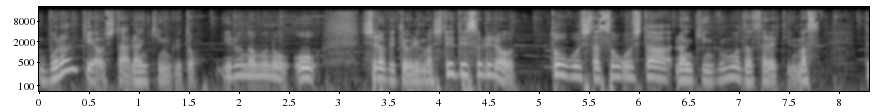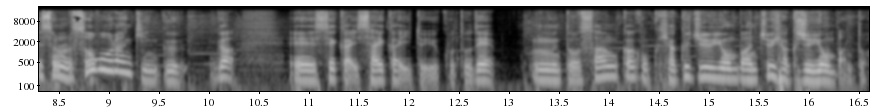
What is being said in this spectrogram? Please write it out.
ボランティアをしたランキングといろんなものを調べておりましてでそれらを統合した総合したランキングも出されています。でその総合ランキングが、えー、世界最下位ということでうんと3カ国114番中114番と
